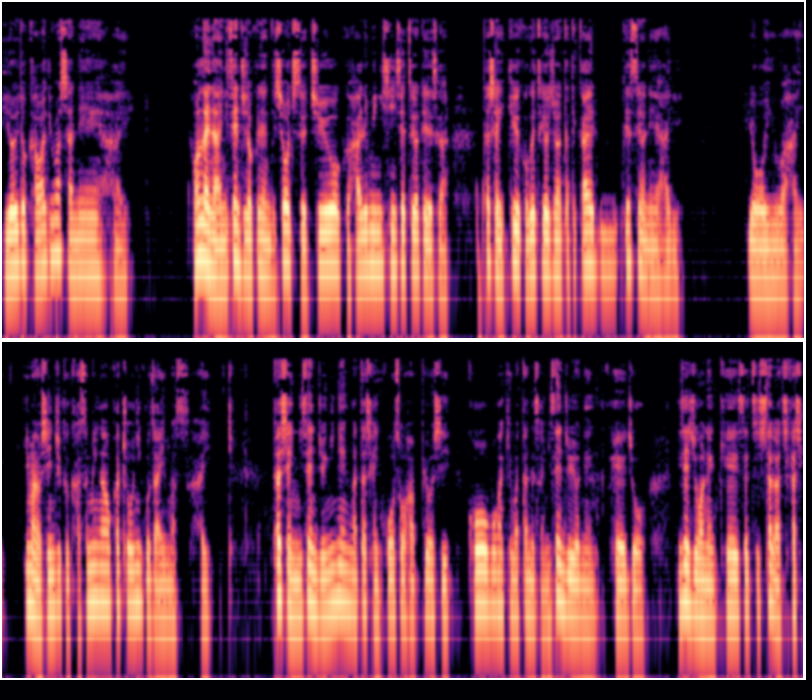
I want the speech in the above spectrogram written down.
いろいろ変わりましたね。はい。本来なら2016年で招致する中央区晴海に新設予定ですが、確かに旧国立競技場の建て替えですよね、やはり。要因は、はい。今の新宿霞ヶ丘町にございます。はい。確かに2012年が確かに構想を発表し、公募が決まったんですが、2014年平常、2015年建設したが、しかし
